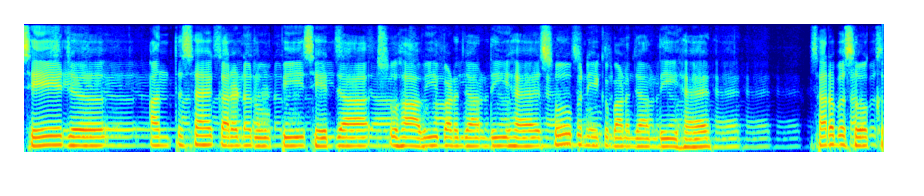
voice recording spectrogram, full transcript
ਸੇਜ ਅੰਤ ਸਹਿ ਕਰਨ ਰੂਪੀ ਸੇਜਾ ਸੁਹਾਵੀ ਬਣ ਜਾਂਦੀ ਹੈ ਸੋਭਨੀਕ ਬਣ ਜਾਂਦੀ ਹੈ। ਸਰਬ ਸੁਖ,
